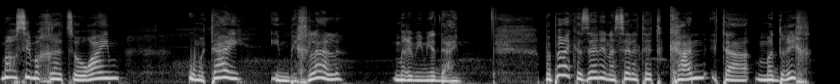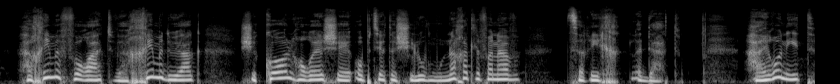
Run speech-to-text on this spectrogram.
מה עושים אחרי הצהריים? ומתי, אם בכלל, מרימים ידיים. בפרק הזה ננסה לתת כאן את המדריך הכי מפורט והכי מדויק שכל הורה שאופציית השילוב מונחת לפניו צריך לדעת. היי רונית.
